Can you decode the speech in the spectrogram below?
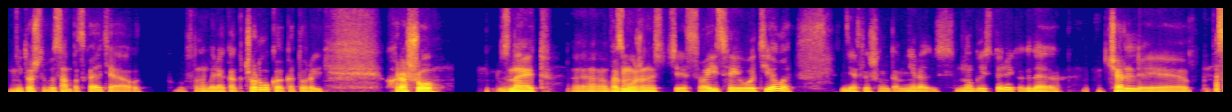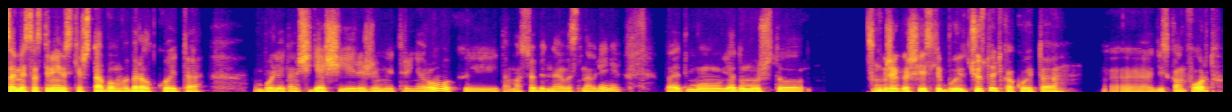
не то чтобы сам подсказать, а вот, условно говоря, как Чорлука, который хорошо знает э, возможности свои своего тела. Я слышал там не раз много историй, когда Чарли совместно с тренерским штабом выбирал какой-то более там щадящие режимы тренировок и там особенное восстановление. Поэтому я думаю, что Гжегош, если будет чувствовать какой-то э, дискомфорт.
